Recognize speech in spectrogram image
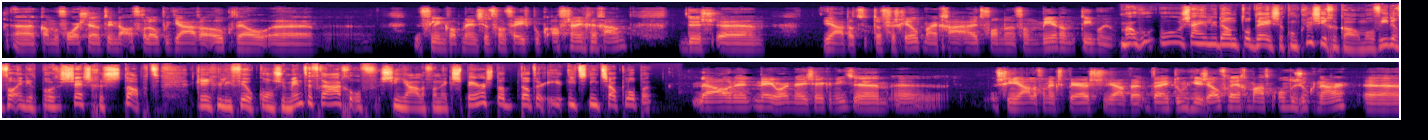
Ik kan me voorstellen dat in de afgelopen jaren ook wel flink wat mensen van Facebook af zijn gegaan. Dus uh, ja, dat, dat verschilt. Maar ik ga uit van, uh, van meer dan 10 miljoen. Maar hoe, hoe zijn jullie dan tot deze conclusie gekomen? Of in ieder geval in dit proces gestapt? Kregen jullie veel consumentenvragen of signalen van experts dat, dat er iets niet zou kloppen? Nou, nee, nee hoor, nee, zeker niet. Uh, signalen van experts. Ja, wij, doen hier zelf regelmatig onderzoek naar. Uh,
